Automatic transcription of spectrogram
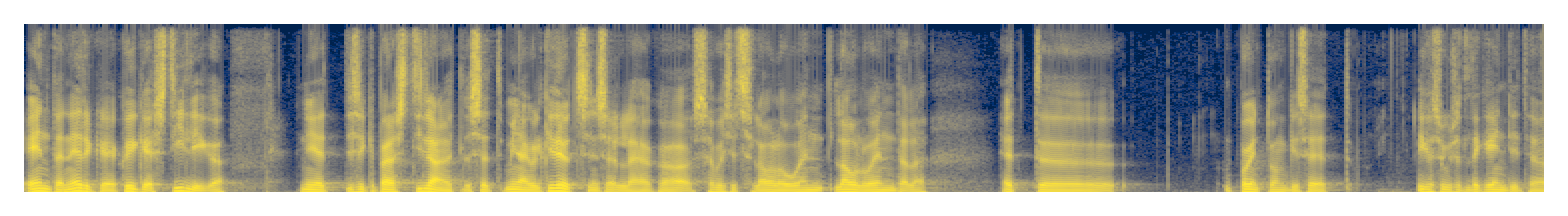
enda energia ja kõige stiiliga. Nii et isegi pärast Dylan ütles, et mina küll kirjutasin selle, aga sa võtsid selle laulu end-, laulu endale. et äh, point ongi see, et igasugused legendid ja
